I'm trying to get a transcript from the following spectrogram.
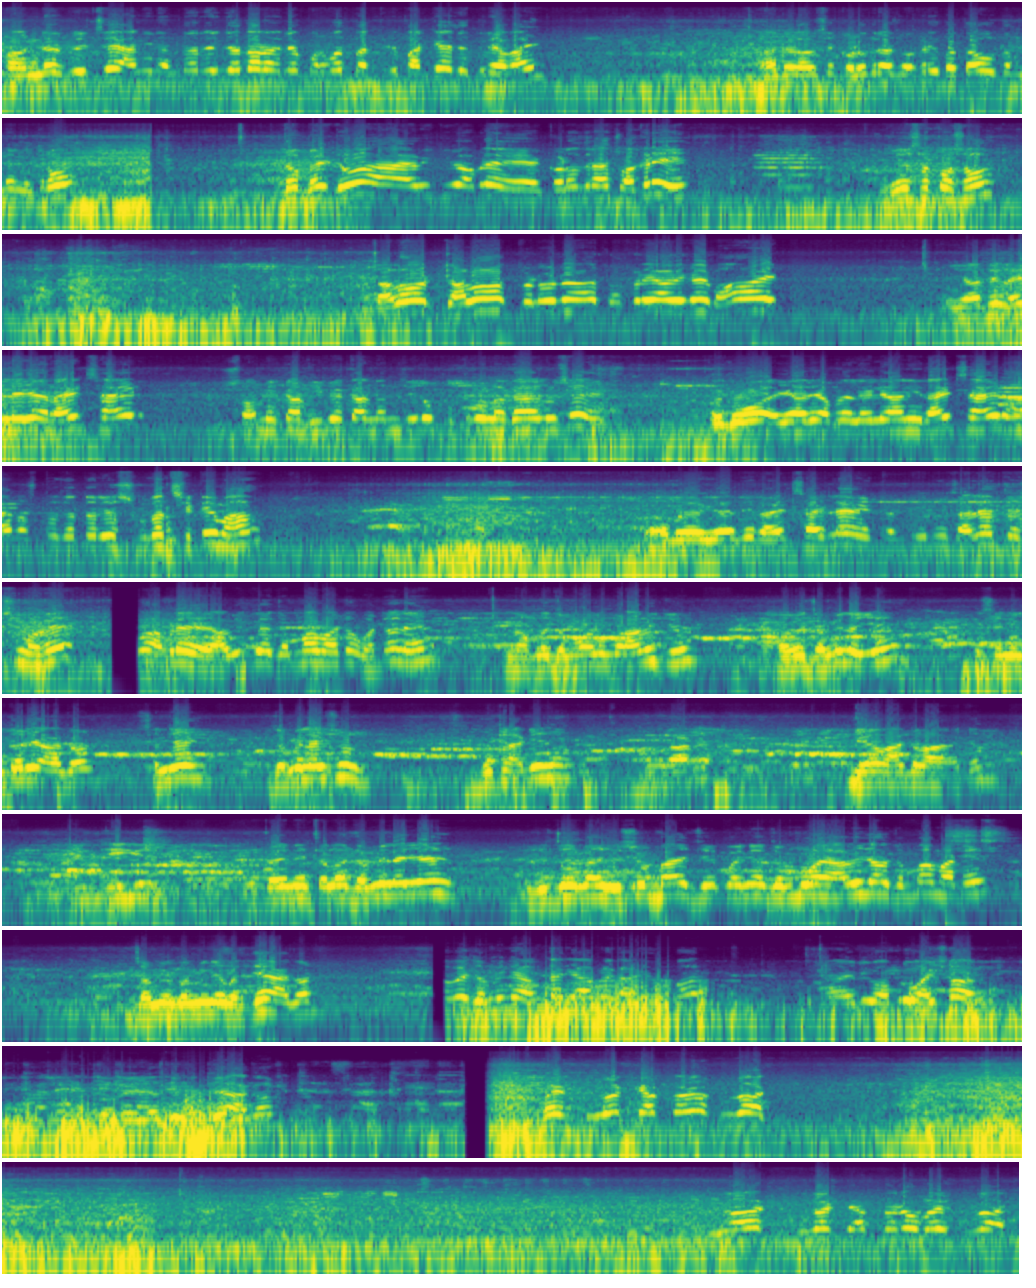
અંડરબ્રિજ છે, આની અંદર રહી જતા રહો, એટલે પર્વત પાટી- પાટિયા જતું રહેવાય આગળ આવશે કડોદરા ચોકડી, બતાવું તમને મિત્રો. તો ભાઈ જો આવી ગયું આપણે કડોદરા ચોકડી. જોઈ શકો છો. ચાલો ચાલો, કડોદરા ચોકડી આવી ગઈ ભાઈ. અહીંયાથી લઈ લઈએ રાઈટ સાઈડ સ્વામિકા વિવેકાનંદજીનું પુતળું લગાવેલું છે. તો જુઓ અહીંયાથી આપણે લઈ લેવાની રાઈટ સાઈડ આ રસ્તો જતો રહ્યો સુરત સિટીમાં તો આપણે અહીંયાથી રાઈટ સાઈડ લઈ કન્ટિન્યુ ચાલે જ જશું હવે. તો આપણે આવી ગયા જમવા માટે હોટલે અને આપણે જમવાનું પણ આવી ગયું. હવે જમી લઈએ. પછી નીકળીએ આગળ. સંજય જમી લઈશું ભૂખ લાગી છે? બે વાગવા કેમ? કઈ નહીં ચલો જમી લઈએ. વિજયભાઈ, યુસુફભાઈ, જે કોઈને જમવું હોય આવી જાઓ જમવા માટે. જમી બમીને વધે આગળ. હવે જમીને આવતા રહ્યા આપણે ગાડી ઉપર. એવી આપણું આપણું આઈસર તો હવે અહીંયાથી વધે આગળ. ભાઈ સુરત ક્યાંક કરો સુરત સુરત સુરત ક્યાંક કરો ભાઈ સુરત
